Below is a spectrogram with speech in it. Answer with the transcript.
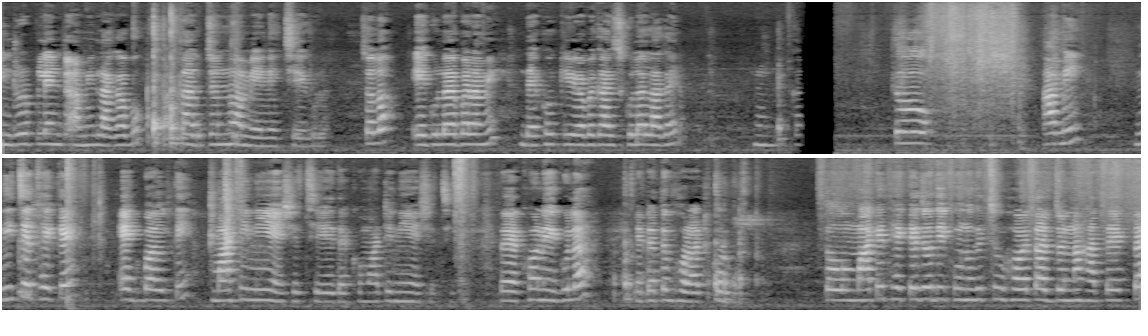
ইনডোর প্ল্যান্ট আমি লাগাবো, তার জন্য আমি এনেছি এগুলো। চলো, এগুলো এবার আমি দেখো কীভাবে গাছগুলা লাগাই। তো আমি নিচে থেকে এক বালতি মাটি নিয়ে এসেছি দেখো মাটি নিয়ে এসেছি। তো এখন এগুলা এটাতে ভরাট করব। তো মাটি থেকে যদি কোনো কিছু হয়, তার জন্য হাতে একটা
